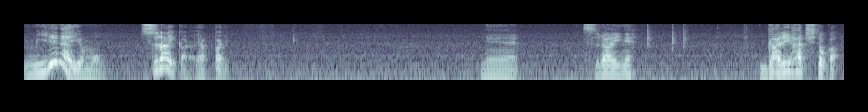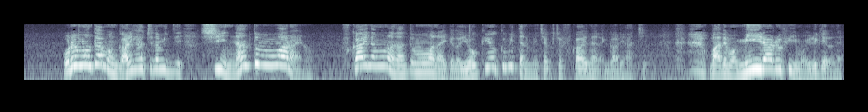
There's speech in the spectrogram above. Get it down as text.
見れないよ、もう。辛いから、やっぱり。ねえ。辛いね。ガリハチとか。俺も多分ガリハチの見て、シーンなんとも思わないの。不快なものはなんとも思わないけど、よくよく見たらめちゃくちゃ不快なね、ガリハチ。まあでもミイラルフィもいるけどね。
